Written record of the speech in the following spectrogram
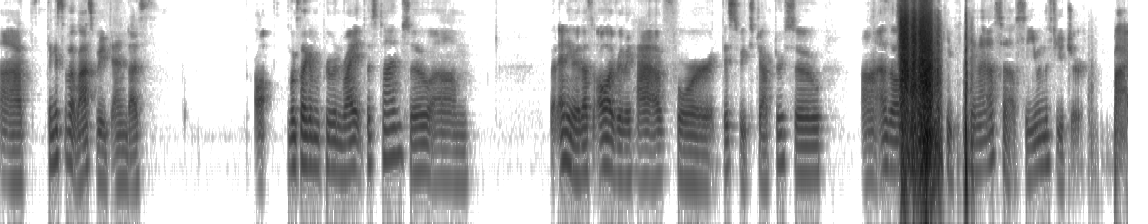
Uh, I think I said that last week, and I uh, looks like I'm proven right this time. So, um, but anyway, that's all I really have for this week's chapter. So, uh, as always, keep kicking ass, and I'll see you in the future. Bye.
